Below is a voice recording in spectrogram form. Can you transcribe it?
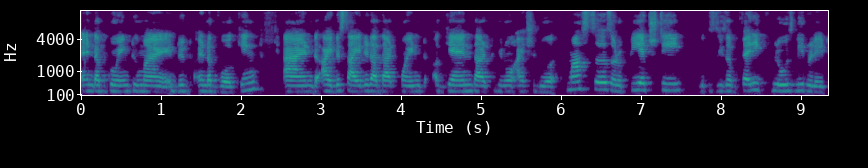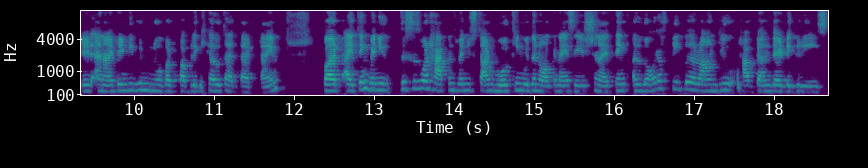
end up going to my did end up working. And i decided at that point again that you know i should do a master's or a phd because these are very closely related and i didn't even know about public health at that time. But i think when you this is what happens when you start working with an organization. I think a lot of people around you have done their degrees.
